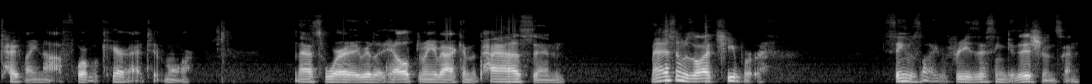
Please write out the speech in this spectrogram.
technically not Affordable Care Act anymore. And that's where it really helped me back in the past, and medicine was a lot cheaper. Seems like pre-existing conditions, and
